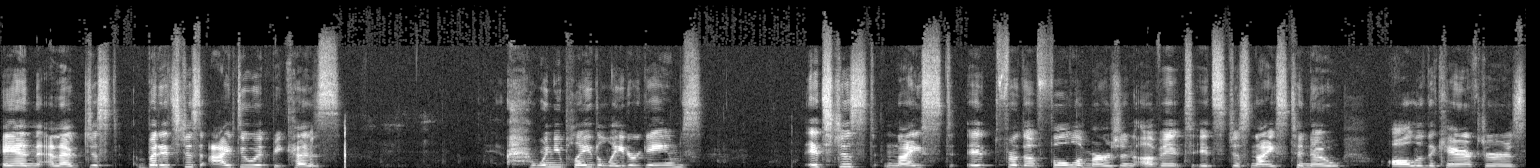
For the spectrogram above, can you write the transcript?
and and I've just, but it's just I do it because when you play the later games, it's just nice. It for the full immersion of it. It's just nice to know all of the characters.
